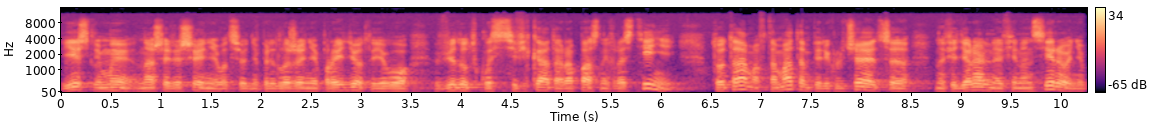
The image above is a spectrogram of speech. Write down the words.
Если мы, наше решение, вот сегодня предложение пройдет, и его введут в классификатор опасных растений, то там автоматом переключаются на федеральное финансирование.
